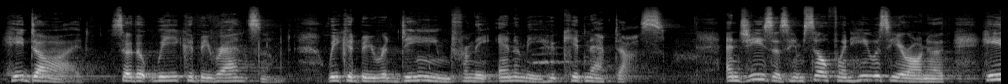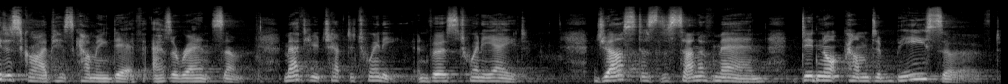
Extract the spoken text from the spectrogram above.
he died so that we could be ransomed we could be redeemed from the enemy who kidnapped us. And Jesus himself, when he was here on earth, he described his coming death as a ransom. Matthew chapter 20 and verse 28. Just as the Son of Man did not come to be served,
